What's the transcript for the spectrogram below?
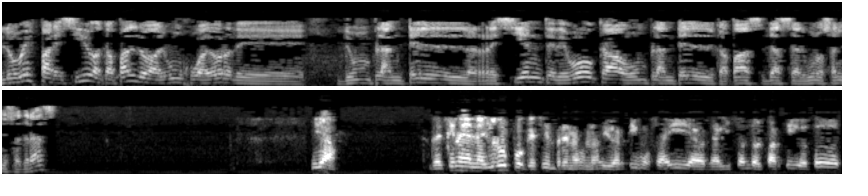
¿Lo ves parecido a Capaldo a algún jugador de, de un plantel reciente de Boca o un plantel capaz de hace algunos años atrás? Mira, recién en el grupo que siempre nos, nos divertimos ahí analizando el partido todos,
